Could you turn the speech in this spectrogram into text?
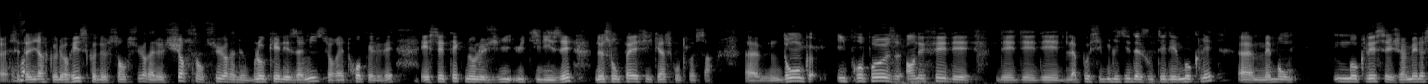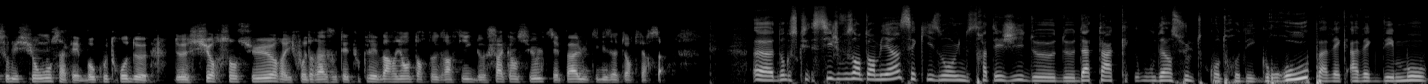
Euh, c'est-à-dire que le risque de censure et de surcensure et de bloquer des amis serait trop élevé et ces technologies utilisées ne sont pas efficaces contre ça. Euh, donc, ils proposent en effet des, la possibilité d'ajouter des mots-clés, euh, mais bon, mots-clés, c'est jamais la solution, ça fait beaucoup trop de, de surcensure, il faudrait ajouter toutes les variantes orthographiques de chaque insulte, c'est pas à l'utilisateur de faire ça. Donc, si je vous entends bien, c'est qu'ils ont une stratégie de, d'attaque ou d'insulte contre des groupes avec, avec des mots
